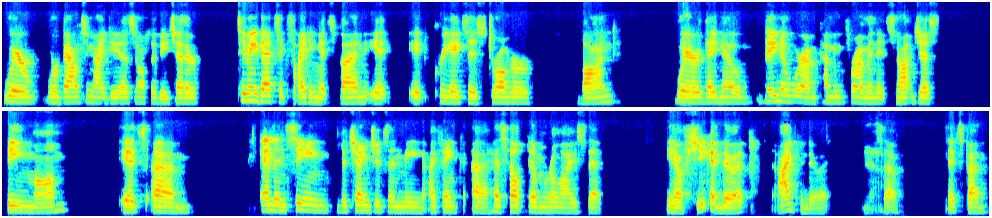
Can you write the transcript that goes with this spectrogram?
where we're bouncing ideas off of each other, to me, that's exciting. It's fun. It it creates a stronger bond where they know they know where I'm coming from and it's not just being mom. It's um and then seeing the changes in me, I think uh, has helped them realize that, you know, if she can do it, I can do it. Yeah. So it's fun.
